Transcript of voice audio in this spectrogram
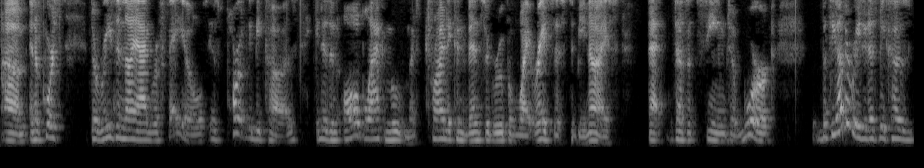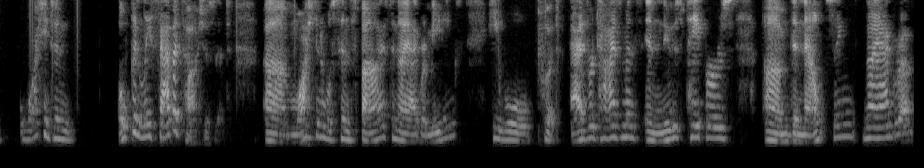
Um, and of course, the reason Niagara fails is partly because it is an all black movement trying to convince a group of white racists to be nice. That doesn't seem to work. But the other reason is because Washington openly sabotages it. Um, Washington will send spies to Niagara meetings. He will put advertisements in newspapers um, denouncing Niagara.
